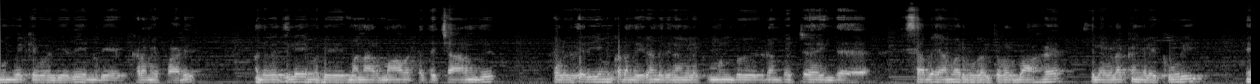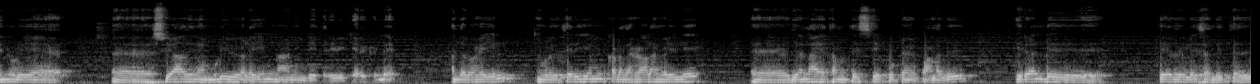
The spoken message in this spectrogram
முன்வைக்க வேண்டியது என்னுடைய கடமைப்பாடு. அந்த விதத்திலே எமது மன்னார் மாவட்டத்தை சார்ந்து உங்களுக்கு தெரியும் கடந்த இரண்டு தினங்களுக்கு முன்பு இடம்பெற்ற இந்த சபை அமர்வுகள் தொடர்பாக சில விளக்கங்களை கூறி என்னுடைய சுயாதீன முடிவுகளையும் நான் இங்கே தெரிவிக்க இருக்கின்றேன். அந்த வகையில் உங்களுக்கு தெரியும் கடந்த காலங்களிலே ஜனநாயக தமிழ் தேசிய கூட்டமைப்பானது இரண்டு தேர்தல்களை சந்தித்தது.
